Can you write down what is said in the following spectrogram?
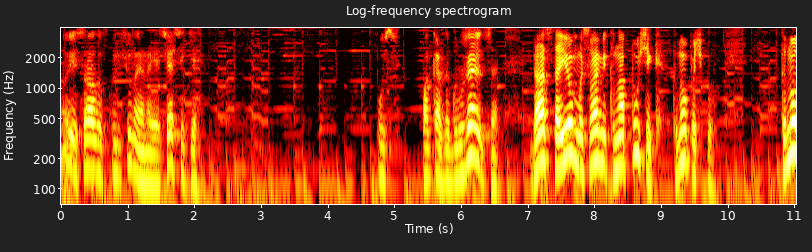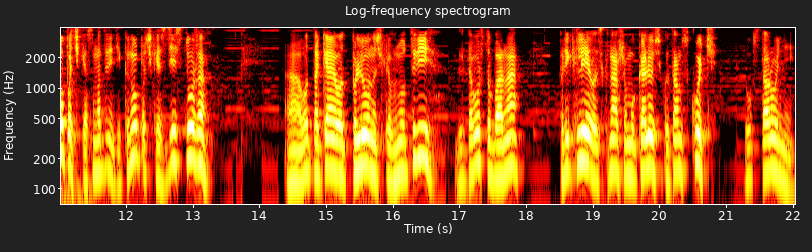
Ну и сразу включу, наверное, я часики. Пусть пока загружаются. Достаем мы с вами кнопусик, кнопочку. Кнопочка, смотрите, кнопочка. Здесь тоже а, вот такая вот пленочка внутри, для того, чтобы она приклеилась к нашему колесику. Там скотч двухсторонний.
